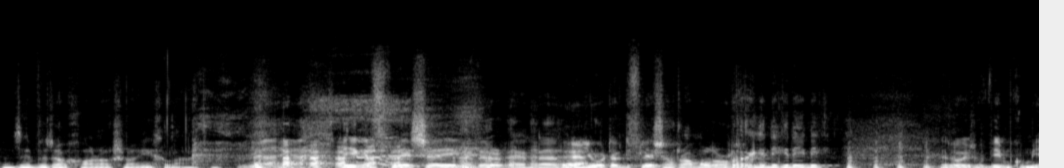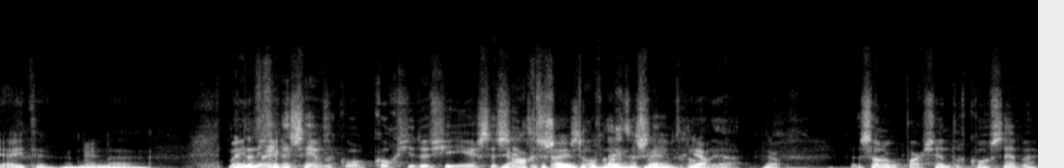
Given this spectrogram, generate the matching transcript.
Dat hebben we het ook gewoon ook zo ingelaten. Ja, ja. Hingen flessen, hingen er. En eh, je hoort ook die flessen rammelen. En dan hoor je zo, Wim, kom je eten. En dan, eh, Maar in dat gek- 79 ko- kocht je dus je eerste Ja, synthesizer 78 of al. 79, 78 al, ja. Ja. Dat zal ook een paar cent gekost hebben.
